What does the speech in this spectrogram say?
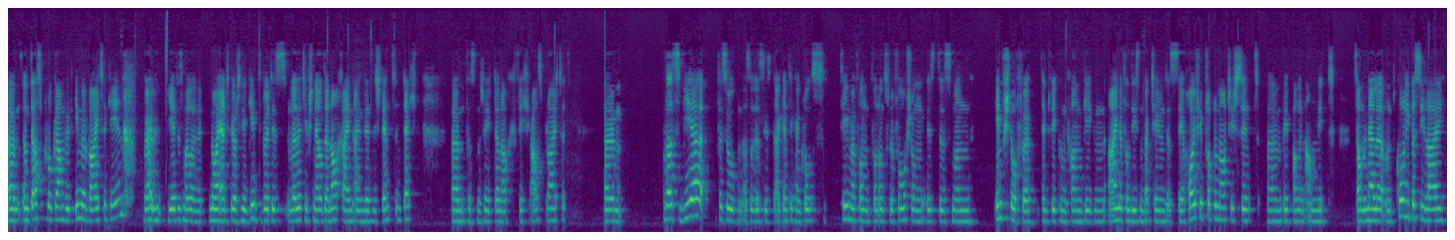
Ähm, und das Programm wird immer weitergehen, weil jedes Mal eine neue Antibiotika gibt, wird es relativ schnell danach ein, eine Resistenz entdeckt, ähm, das natürlich danach sich ausbreitet. Ähm, was wir versuchen, also das ist eigentlich ein großes Thema von, von unserer Forschung, ist, dass man Impfstoffe entwickeln kann gegen eine von diesen Bakterien, die sehr häufig problematisch sind. Ähm, wir fangen an mit Salmonella und Colibacilli.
